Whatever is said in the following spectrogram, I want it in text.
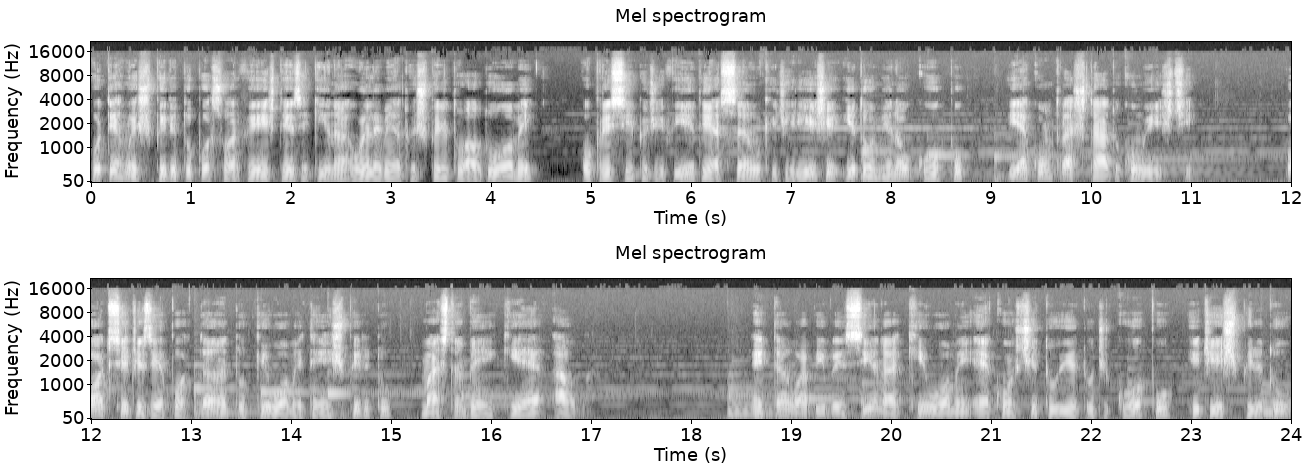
O termo espírito, por sua vez, designa o elemento espiritual do homem, o princípio de vida e ação que dirige e domina o corpo e é contrastado com este. Pode-se dizer, portanto, que o homem tem espírito, mas também que é alma. Então a Bíblia ensina que o homem é constituído de corpo e de espírito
